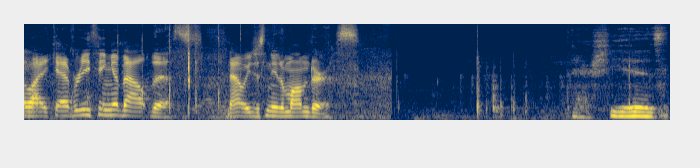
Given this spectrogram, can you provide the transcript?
like everything about this. Now we just need a Momduras. There she is.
